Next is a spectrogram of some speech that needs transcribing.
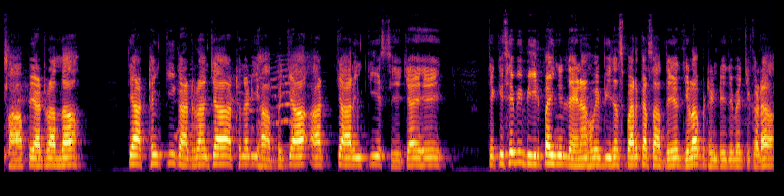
ਸਾਫ਼ ਪਿਆ ਟਰਾਲਾ ਤੇ 8 ਇੰਚੀ ਗਾਡਰਾਂ ਚ 8 ਨੜੀ ਹੱਬ ਚ 8 4 ਇੰਚੀ ਹਿੱਸੇ ਚ ਆ ਇਹ। ਤੇ ਕਿਸੇ ਵੀ ਵੀਰ ਭਾਈ ਨੇ ਲੈਣਾ ਹੋਵੇ ਬਿਜ਼ਨਸ ਪਰ ਕਰ ਸਕਦੇ ਆ, ਜ਼ਿਲ੍ਹਾ ਬਠਿੰਡੇ ਦੇ ਵਿੱਚ ਖੜਾ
